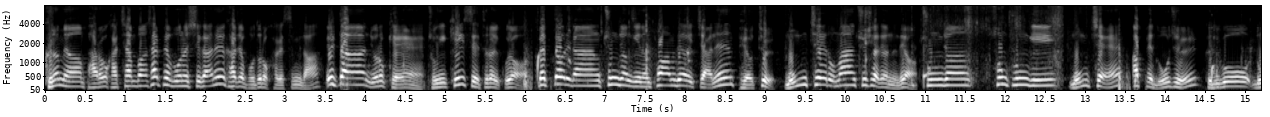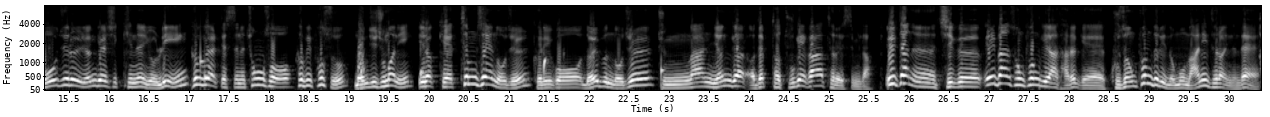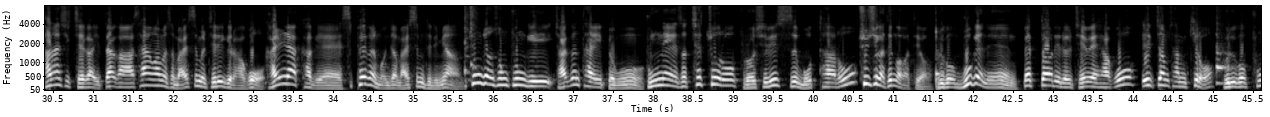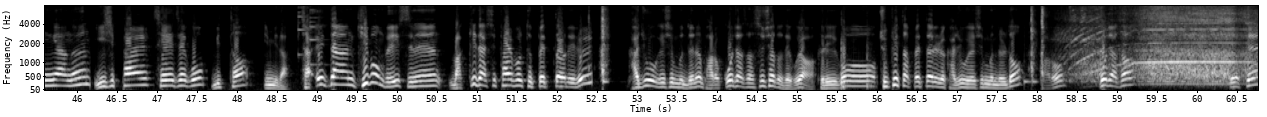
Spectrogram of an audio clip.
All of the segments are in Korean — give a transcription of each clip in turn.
그러면 바로 같이 한번 살펴보는 시간을 가져보도록 하겠습니다. 일단 이렇게 종이 케이스에 들어있고요. 배터리랑 충전기는 포함되어 있지 않은 bare tool 몸체로만 출시가 되었는데요. 충전 송풍기 몸체 앞에 노즐 그리고 노즐을 연결시키는 요 링 흡입할 때 쓰는 청소 흡입 호스 먼지 주머니 이렇게 틈새 노즐 그리고 넓은 노즐 중간 연결 어댑터 두 개가 들어있습니다. 일단은 지금 일반 송풍기와 다르게 구성품들이 너무 많이 들어있는데 하나씩 제가 이따가 사용하면서 말씀을 드리기로 하고 간략하게 스펙을 먼저 말씀드리면 충전 송풍기 작은 타입 경우 국내에서 최초로 brushless 모타로 출시가 된 것 같아요. 그리고 무게는 배터리를 제외하고 1.3kg 그리고 풍량은 28 세제곱미터 입니다. 자 일단 기본 베이스는 마키다 18V 배터리를 가지고 계신 분들은 바로 꽂아서 쓰셔도 되고요. 그리고 주피터 배터리를 가지고 계신 분들도 바로 꽂아서 이렇게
